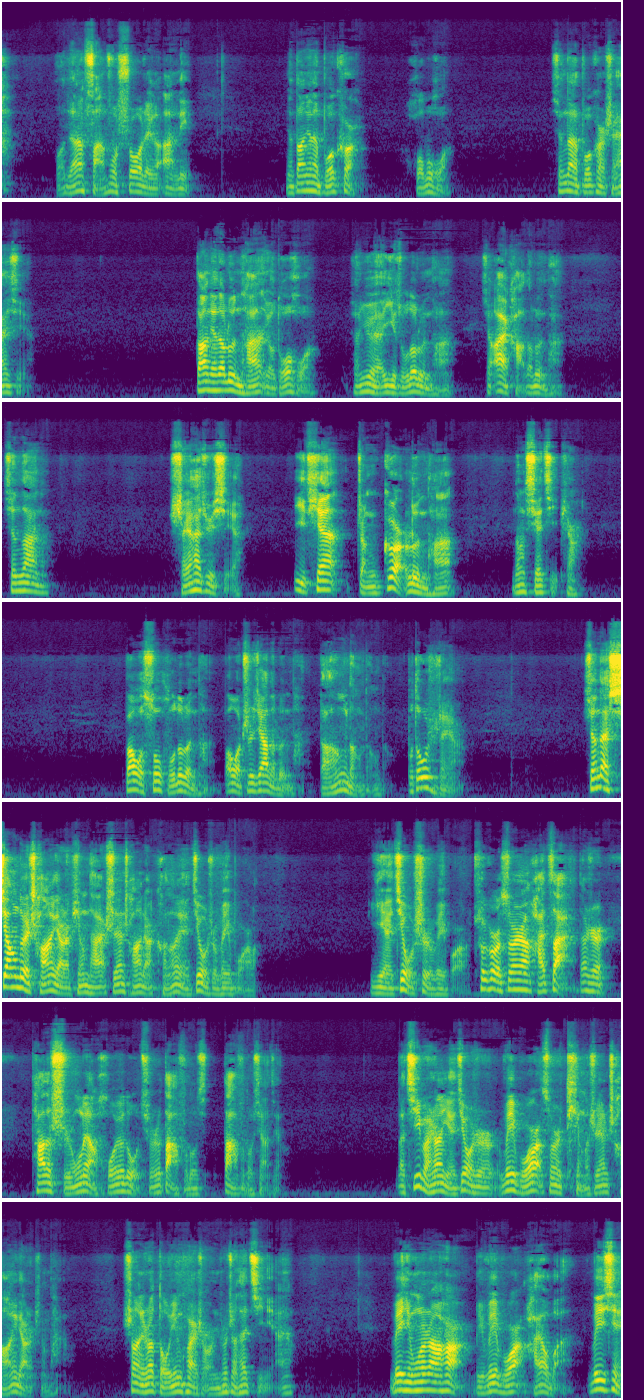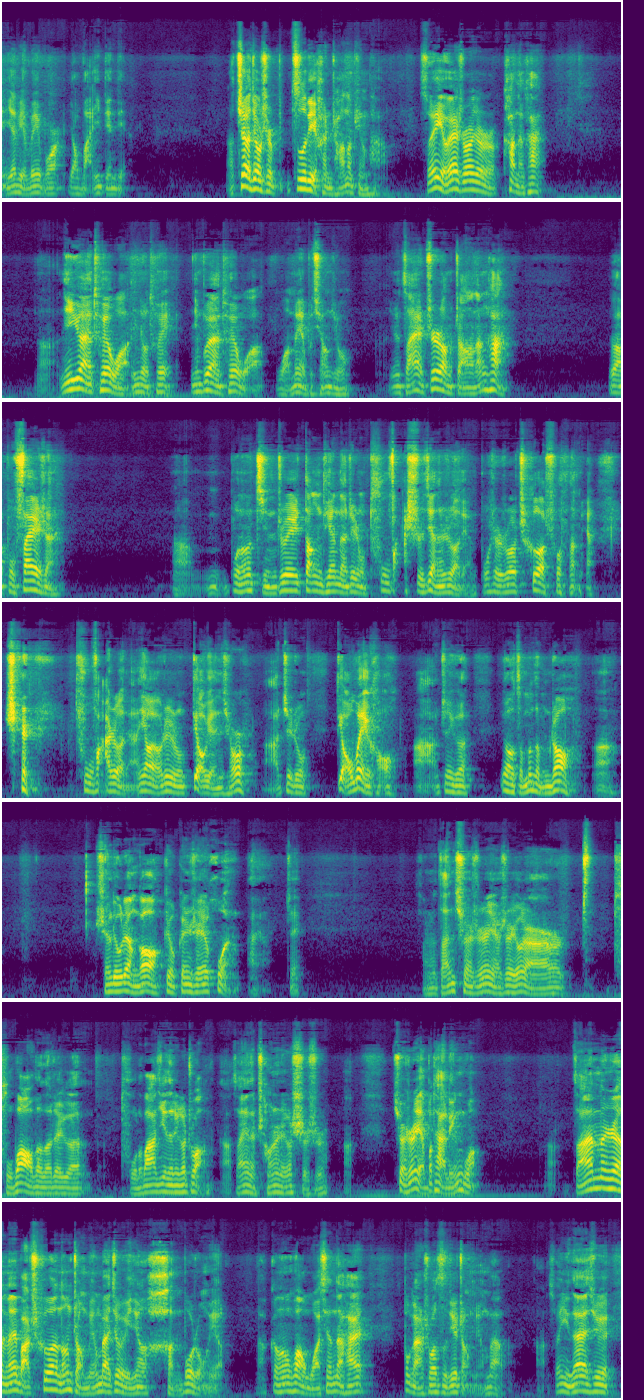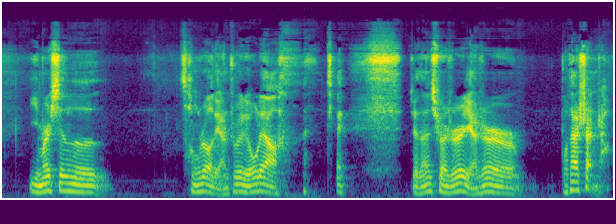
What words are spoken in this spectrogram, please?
我觉得反复说过这个案例。你看当年的博客火不火？现在博客谁还写？当年的论坛有多火？像越野一族的论坛，像爱卡的论坛，现在呢？谁还去写？一天整个论坛能写几篇？包括搜狐的论坛，包括之家的论坛，等等等等，不都是这样？现在相对长一点的平台，时间长一点，可能也就是微博了，也就是微博了。QQ 虽然还在，但是它的使用量、活跃度确实大幅度大幅度下降。那基本上也就是微博算是挺的时间长一点的平台了。剩下说抖音、快手，你说这才几年呀？微信公众账号比微博还要晚。微信也比微博要晚一点点，啊，这就是资历很长的平台了。所以有些时候就是看得开，啊，您愿意推我您就推，您不愿意推我，我们也不强求，因为咱也知道嘛，长得难看，对吧？不 fashion，啊，不能紧追当天的这种突发事件的热点，不是说车说怎么样，是突发热点要有这种吊眼球啊，这种吊胃口啊，这个。要怎么怎么着啊？谁流量高就跟谁混。哎呀，反正咱确实也是有点土包子的这个土了吧唧的这个状态啊，咱也得承认这个事实啊，确实也不太灵光啊。咱们认为把车能整明白就已经很不容易了啊，更何况我现在还不敢说自己整明白了啊，所以你再去一门心思蹭热点追流量，这。这咱确实也是不太擅长。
